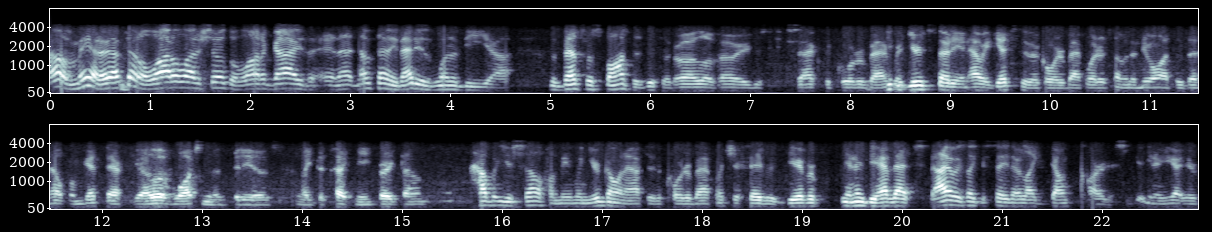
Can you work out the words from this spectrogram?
Oh man, I've done a lot, a lot of shows with a lot of guys, and that, I'm telling you, that is one of the uh, the best responses. Just like, oh, I love how he just sacks the quarterback, but you're studying how he gets to the quarterback. What are some of the nuances that help him get there? Yeah, I love watching those videos like the technique breakdowns. How about yourself? I mean, when you're going after the quarterback, what's your favorite? Do you ever, you know, do you have that? I always like to say they're like dunk artists. You, you know, you got your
